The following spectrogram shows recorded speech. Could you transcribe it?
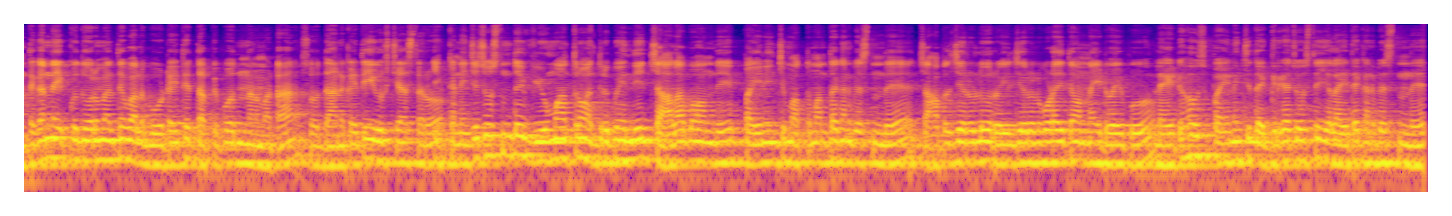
అంతకన్నా ఎక్కువ దూరం వెళ్తే వాళ్ళ బోట్ అయితే తప్పిపోతుంది అనమాట సో దానికైతే యూస్ చేస్తారు. ఇక్కడ నుంచి చూస్తుంటే వ్యూ మాత్రం అదిరిపోయింది. చాలా బాగుంది. పైనుంచి మొత్తం అంతా కనిపిస్తుంది. చేపల చెరువులు రొయ్యల చెరువులు కూడా అయితే ఉన్నాయి ఇటువైపు. లైట్ హౌస్ పైనుంచి దగ్గరగా చూస్తే ఇలా అయితే కనిపిస్తుంది.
